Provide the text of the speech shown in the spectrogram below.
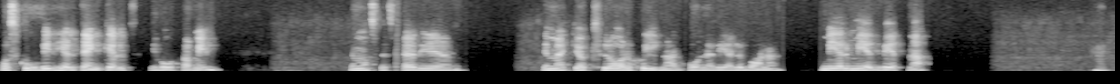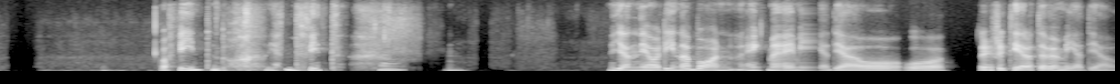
post-covid helt enkelt i vår familj. Jag måste säga det, det märker jag klar skillnad på när det gäller barnen. Mer medvetna. Mm. Vad fint ändå, jättefint. Mm. Jenny, har dina barn hängt med i media och, och reflekterat över media?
